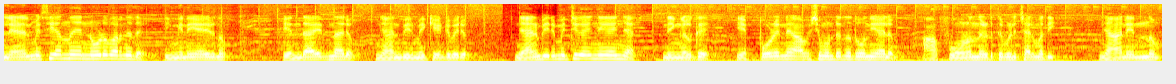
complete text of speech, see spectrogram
ലയണൽ മെസ്സി അന്ന് എന്നോട് പറഞ്ഞത് ഇങ്ങനെയായിരുന്നു. എന്തായിരുന്നാലും ഞാൻ വിരമിക്കേണ്ടി വരും. ഞാൻ വിരമിച്ചു കഴിഞ്ഞു കഴിഞ്ഞാൽ നിങ്ങൾക്ക് എപ്പോഴെന്നെ ആവശ്യമുണ്ടെന്ന് തോന്നിയാലും ആ ഫോണൊന്ന് എടുത്ത് വിളിച്ചാൽ മതി. ഞാൻ എന്നും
